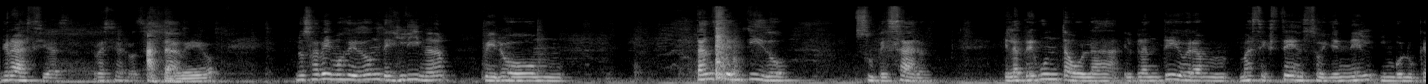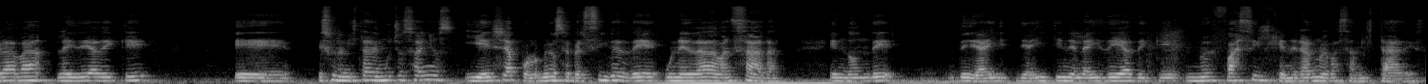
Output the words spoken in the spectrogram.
gracias. Gracias, Rosita. Hasta luego. No sabemos de dónde es Lina, pero mm, tan sentido su pesar. La pregunta o la, el planteo era más extenso y en él involucraba la idea de que eh, es una amistad de muchos años y ella por lo menos se percibe de una edad avanzada, en donde de ahí, de ahí tiene la idea de que no es fácil generar nuevas amistades.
